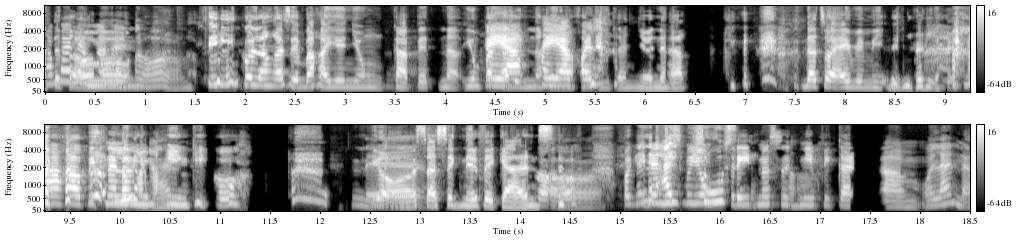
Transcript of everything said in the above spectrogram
Tama Totoo. naman. Feeling ko lang kasi baka yun yung kapit na, yung Kaya- patalim na kaya kinakapitan nyo na. That's why I remained in your life. Nakakapit na lang yung pinky ko. Hindi. Oo, sa significance. Oo. Pag Hindi, inalis mo yung choose- trait no Oo. significant, um, wala na.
